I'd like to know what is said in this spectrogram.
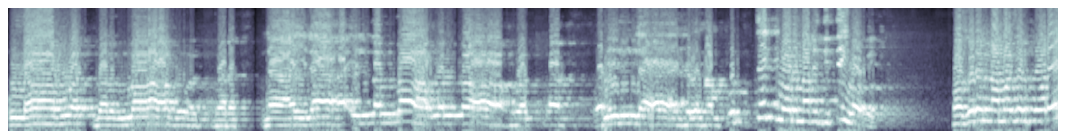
আল্লাহু আকবার আল্লাহু আকবার, লা ইলাহা ইল্লাল্লাহ, আল্লাহু আকবার, ওয়ালিল্লাহিল হামদ। প্রত্যেক নরনারী দিতেই হবে। ফজরের নামাজের পরে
